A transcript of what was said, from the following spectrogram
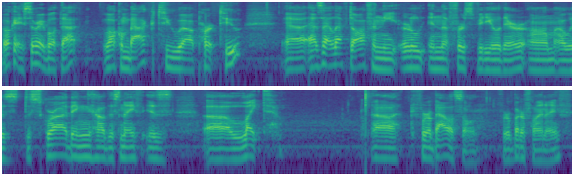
Okay, sorry about that. Welcome back to uh, part two. Uh, as I left off in the early in the first video there, um, I was describing how this knife is uh, light uh, for a balisong, for a butterfly knife.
